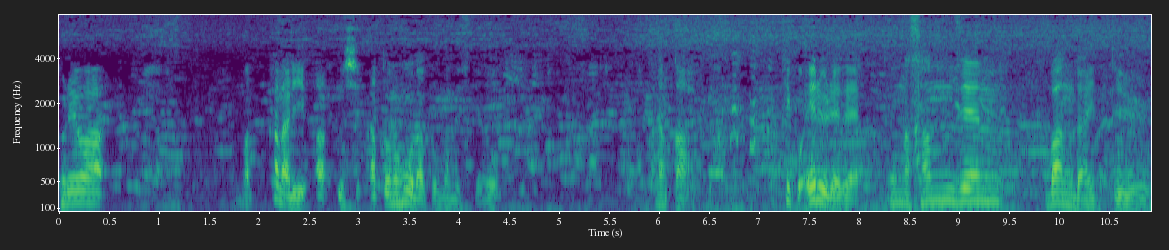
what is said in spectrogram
これは、まあ、かなりあ後の方だと思うんですけど、なんか、結構エルレでこんな3000番台っていう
